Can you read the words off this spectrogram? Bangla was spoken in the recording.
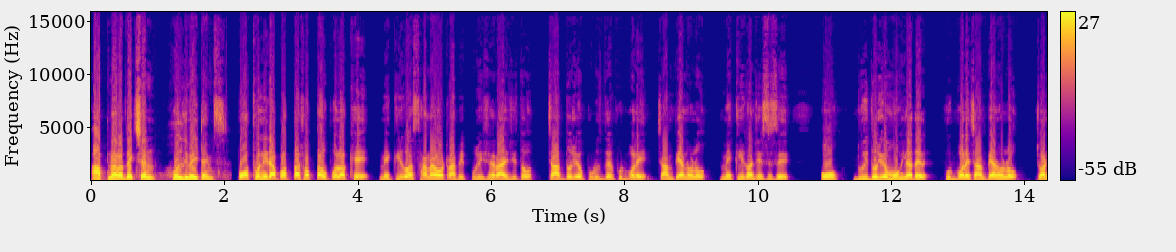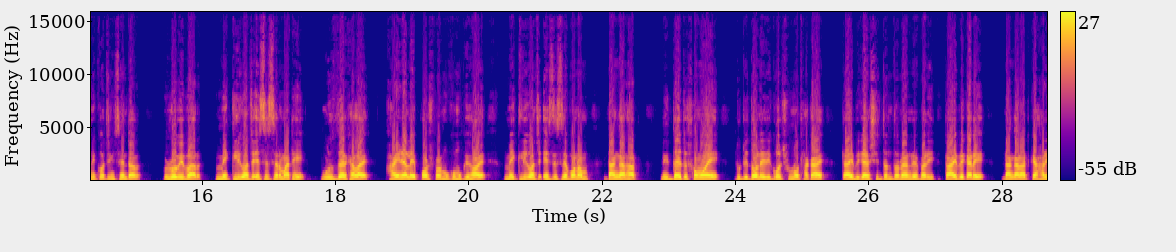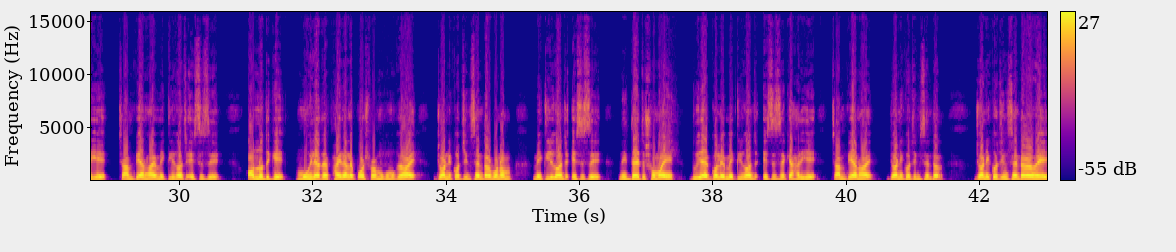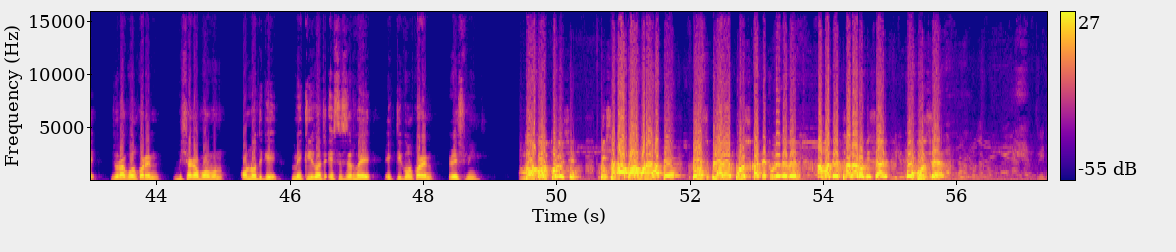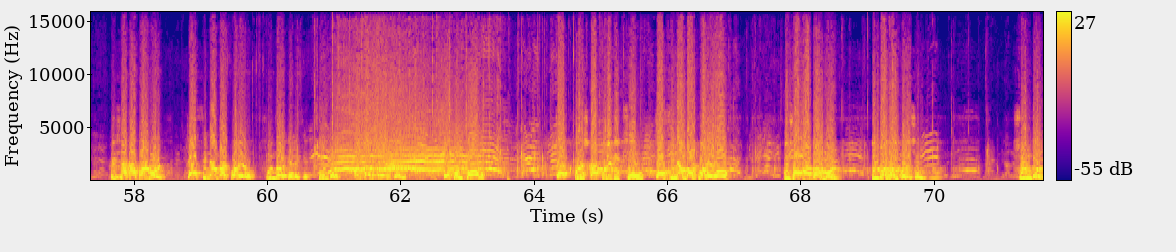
আপনারা দেখছেন হলদিবাই টাইমস। পথ নিরাপত্তা সপ্তাহ উপলক্ষে মেকলিগঞ্জ থানা ও ট্রাফিক পুলিশের আয়োজিত চার দলীয় পুরুষদের ফুটবলে চ্যাম্পিয়ন হলো মেকলিগঞ্জ এসএসএ ও দুই দলীয় মহিলাদের ফুটবলে চ্যাম্পিয়ন হলো জনি কোচিং সেন্টার। রবিবার মেকলিগঞ্জ এসএস এর মাঠে পুরুষদের খেলায় ফাইনালে পরস্পর মুখোমুখি হয় মেকলিগঞ্জ এসএসএ বনাম ডাঙ্গারহাট। নির্ধারিত সময়ে দুটি দলেরই গোল শূন্য থাকায় টাইব্রেকারের সিদ্ধান্ত নেন রেফারি। টাইব্রেকারে ডাঙ্গারহাটকে হারিয়ে চ্যাম্পিয়ন হয় মেকলিগঞ্জ এসএসএ। অন্যদিকে মহিলাদের ফাইনালে পরস্পর মুখোমুখি হয় জনি কোচিং সেন্টার বনাম মেকলিগঞ্জ এসএসএ। নির্ধারিত সময়ে দুই এক গোলে মেকলিগঞ্জ এসএসএ কে হারিয়ে চ্যাম্পিয়ন হয় Johnny coaching centre. Johnny coaching সেন্টারের হয়ে জোড়া গোল করেন বিশাখা বর্মন। অন্যদিকে মেকলিগঞ্জ এসএস এর হয়ে একটি গোল করেন রেশমি। সুন্দর গোল তুলেছেন। বিশাখা বর্মনের হাতে বেস্ট প্লেয়ারের পুরস্কারটি তুলে দেবেন আমাদের থানার officer Bakul sir. Bishakha Barman jersey number পনেরো, সুন্দর খেলেছে, সুন্দর, অসাধারণ খেল প্রথম স্যার পুরস্কার তুলে দিচ্ছেন জার্সি নাম্বার পনেরো বিশাখা বর্মন দুটো গোল করেছেন সুন্দর।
